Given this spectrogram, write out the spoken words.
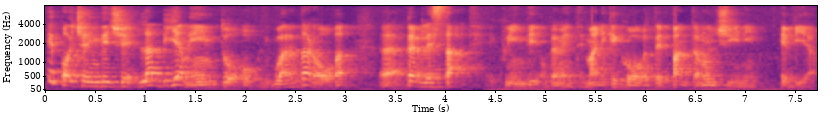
e poi c'è invece l'abbigliamento o il guardaroba eh, per l'estate e quindi ovviamente maniche corte, pantaloncini e via.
